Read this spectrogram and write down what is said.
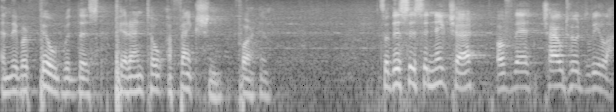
and they were filled with this parental affection for him. So this is the nature of the childhood lila.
